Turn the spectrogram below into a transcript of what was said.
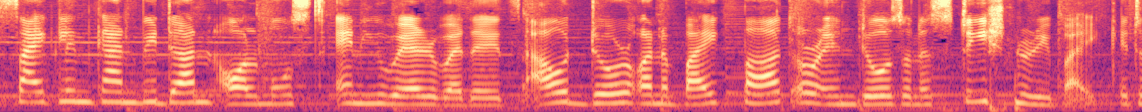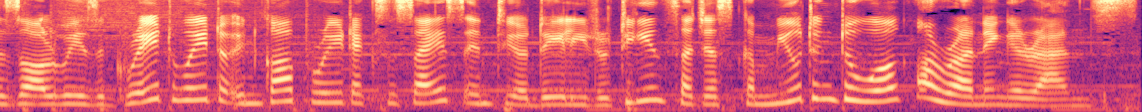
Cycling can be done almost anywhere, whether it's outdoor on a bike path or indoors on a stationary bike. It is always a great way to incorporate exercise into your daily routine, such as commuting to work or running errands.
